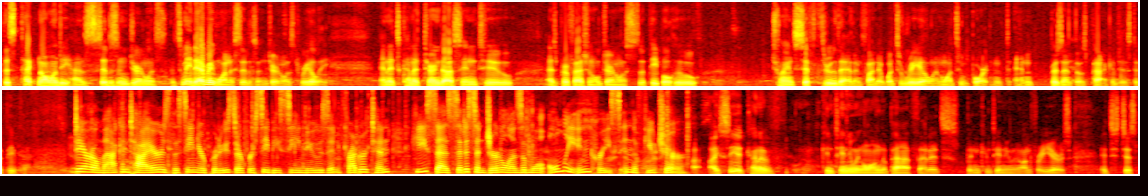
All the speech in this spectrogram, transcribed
This technology has citizen journalists, it's made everyone a citizen journalist, really. And it's kind of turned us into, as professional journalists, the people who try and sift through that and find out what's real and what's important and present those packages to people. Daryl McIntyre is the senior producer for CBC News in Fredericton. He says citizen journalism will only increase in the future. I see it kind of continuing along the path that it's been continuing on for years. It's just,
